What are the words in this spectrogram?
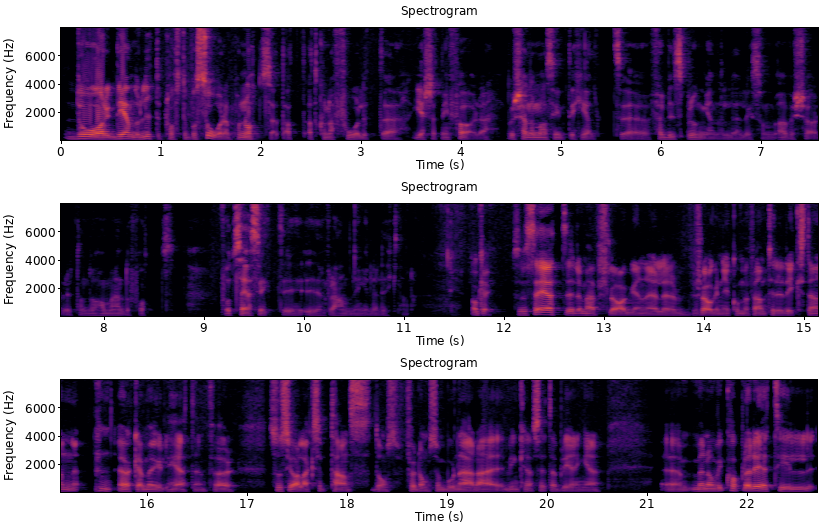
då det är ändå lite plåster på såren på något sätt att, att kunna få lite ersättning för det. Då känner man sig inte helt eh, förbisprungen eller liksom överkörd utan då har man ändå fått, fått säga sitt i, i en förhandling eller liknande. Okej, okay. så säg att de här förslagen eller förslagen ni kommer fram till i riksdagen ökar möjligheten för social acceptans för de som bor nära vindkraftsetableringar. Eh, men om vi kopplar det till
